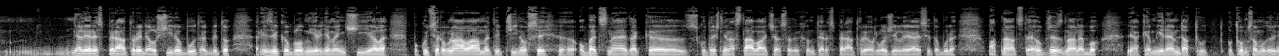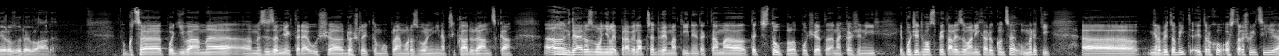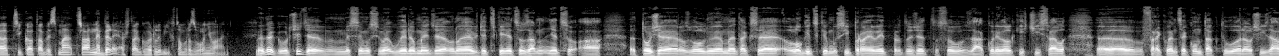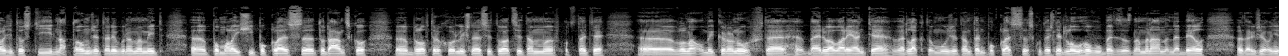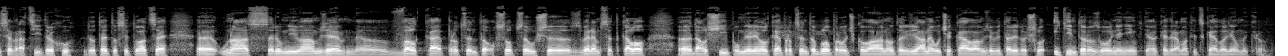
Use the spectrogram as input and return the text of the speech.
měli respirátory delší dobu, tak by to riziko bylo mírně menší, ale pokud se rovnáváme ty přínosy obecné, tak skutečně nastává čas, abychom ty respirátory odložili a jestli to bude 15. března nebo nějak nějakém jiném datu. O tom samozřejmě rozhoduje vláda. Pokud se podíváme eh, mezi země, které už eh, došly k tomu úplnému rozvolnění, například do Dánska, eh, kde rozvolnili pravidla před dvěma týdny, tak tam teď stoupil počet nakažených, i počet hospitalizovaných a dokonce umrtí. Měl by to být i trochu ostrašující příklad, aby jsme třeba nebyli až tak horliví v tom rozvolňování. No tak určitě. My si musíme uvědomit, že ono je vždycky něco za něco a to, že rozvolňujeme, tak se logicky musí projevit, protože to jsou zákony velkých čísel, frekvence kontaktů a dalších záležitostí na tom, že tady budeme mít eh, pomalejší pokles. To Dánsko eh, bylo v trochu odlišné situaci, tam v podstatě vlna Omikronu v té B2 variantě vedla k tomu, že tam ten pokles skutečně dlouho vůbec zaznamenán nebyl, takže oni se vrací trochu do této situace. Eh, u nás se domnívám, že eh, velké procento osob se už eh, s virem setkalo, další poměrně velké procento bylo proočkováno, takže já neočekávám, že by tady došlo i tímto rozvolněním k nějaké dramatické vlně Omikron.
